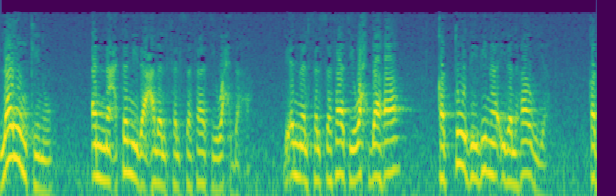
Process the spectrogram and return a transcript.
لا يمكن أن نعتمد على الفلسفات وحدها لأن الفلسفات وحدها قد تودي بنا إلى الهاوية. قد,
